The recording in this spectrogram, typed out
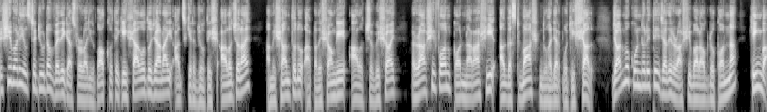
ঋষিবাড়ি ইনস্টিটিউট অফ ভেদিক অ্যাস্ট্রোলজির পক্ষ থেকে স্বাগত জানাই আজকের জ্যোতিষ আলোচনায়। আমি শান্তনু, আপনাদের সঙ্গে আলোচ্য বিষয়, রাশিফল, কন্যা রাশি, আগস্ট মাস দুহাজার পঁচিশ সাল। জন্মকুণ্ডলিতে যাদের রাশি বা লগ্ন কন্যা কিংবা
